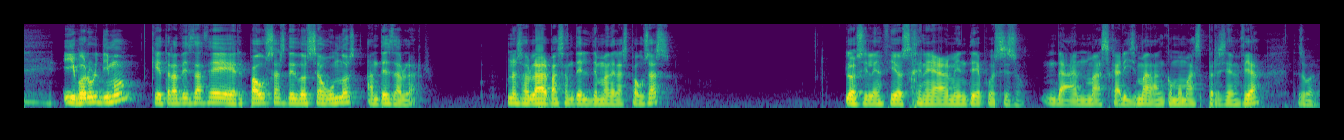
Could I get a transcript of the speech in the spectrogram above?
y por último, que trates de hacer pausas de dos segundos antes de hablar. Nos hablar bastante del tema de las pausas. Los silencios generalmente, pues eso, dan más carisma, dan como más presencia. Entonces, bueno,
